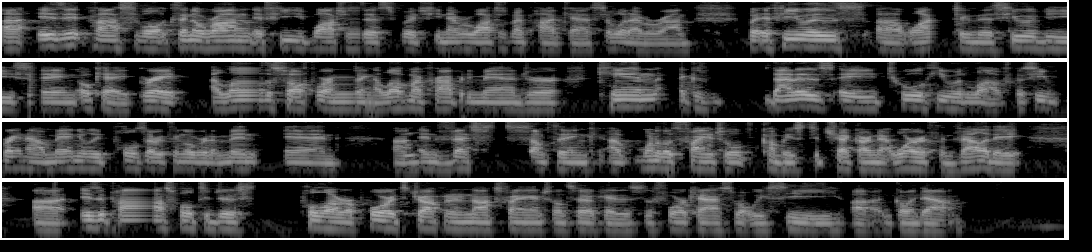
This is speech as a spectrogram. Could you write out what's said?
uh, is it possible? Because I know Ron, if he watches this, which he never watches my podcast or whatever, Ron, but if he was uh, watching this, he would be saying, "Okay, great, I love the software I'm using. I love my property manager. Can because that is a tool he would love because he right now manually pulls everything over to Mint and." uh, mm-hmm. invest something, uh, one of those financial companies to check our net worth and validate, uh, is it possible to just pull our reports, drop it in Knox Financial and say, okay, this is a forecast of what we see uh, going down?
